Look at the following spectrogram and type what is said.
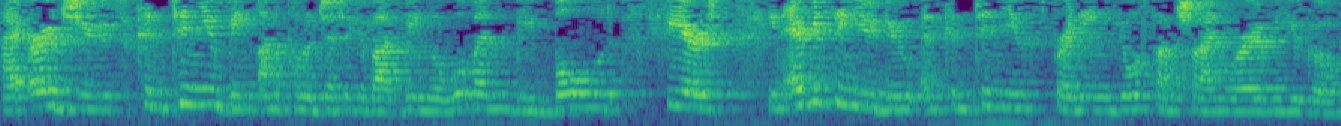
I urge you to continue being unapologetic about being a woman, be bold, fierce in everything you do and continue spreading your sunshine wherever you go.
